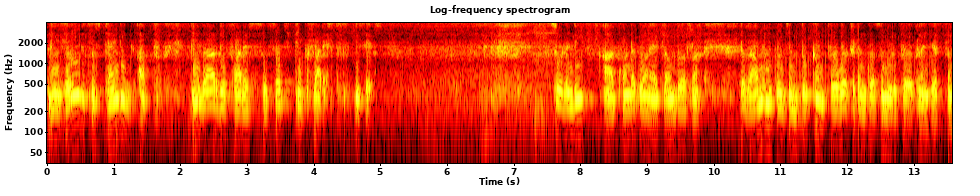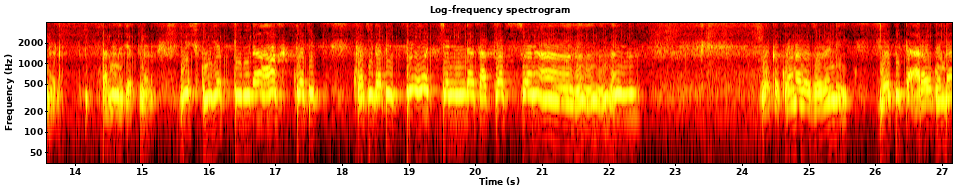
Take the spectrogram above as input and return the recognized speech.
the hairs standing up. These are the forests such thick forests he says. చూడండి ఆ కొండ కోన ఎట్లా ఉందో రాముని కొంచెం దుఃఖం పోగొట్టడం కోసం వీడు ప్రయత్నం చేస్తున్నాడు. వర్ణన చేస్తున్నాడు. నిష్కూజస్థిరుడా క్వచిత్ క్వచిదపి ప్రోచండ సత్వస్వన. ఒక కోణలో చూడండి ఏ పిట్ట అరవకుండా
